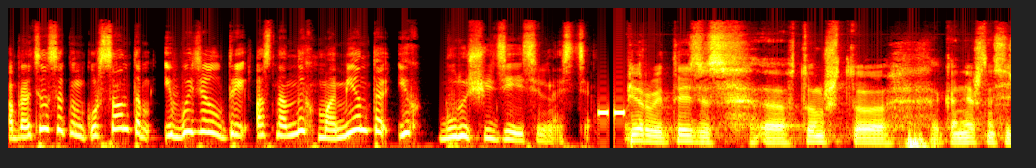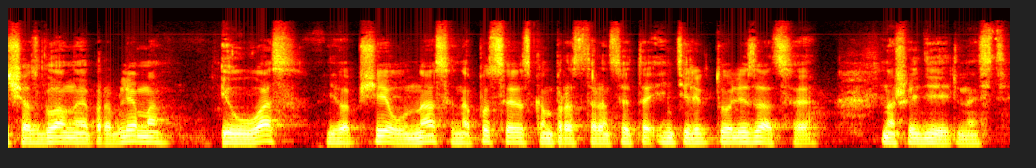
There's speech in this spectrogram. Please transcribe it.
обратился к конкурсантам и выделил три основных момента их будущей деятельности. Первый тезис э, в том, что, конечно, сейчас главная проблема и у вас, и вообще у нас, и на постсоветском пространстве – это интеллектуализация нашей деятельности.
